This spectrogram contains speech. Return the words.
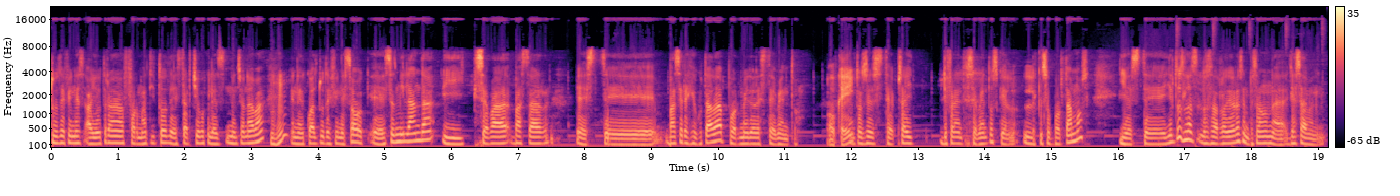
tú defines, hay otro formatito de este archivo que les mencionaba, Ujú. en el cual tú defines, oh, este es mi lambda y se va, va a estar, este, va a ser ejecutada por medio de este evento. Ok. Entonces, este, pues hay diferentes eventos que, que soportamos y este y entonces los, los desarrolladores empezaron a ya saben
